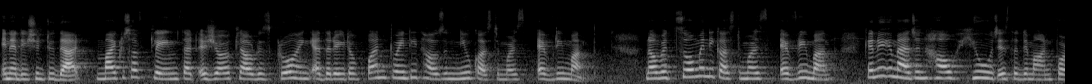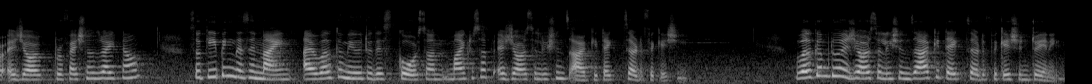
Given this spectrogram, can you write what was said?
In addition to that, Microsoft claims that Azure Cloud is growing at the rate of 120,000 new customers every month. Now with so many customers every month, can you imagine how huge is the demand for Azure professionals right now? So keeping this in mind, I welcome you to this course on Microsoft Azure Solutions Architect certification. Welcome to Azure Solutions Architect certification training.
